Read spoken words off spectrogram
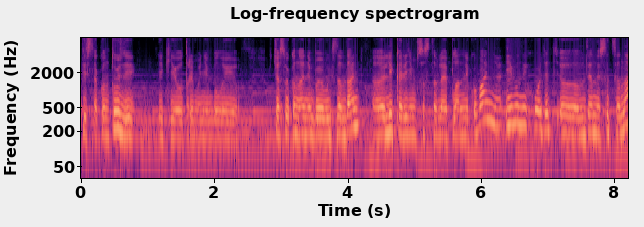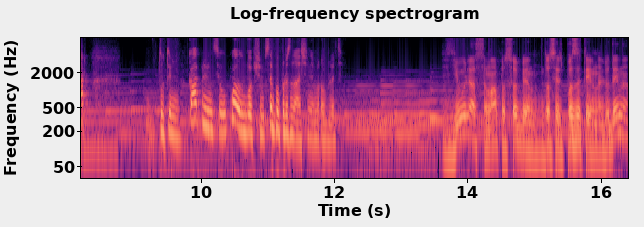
після контузій, які отримані були під час виконання бойових завдань. Лікар їм составляє план лікування, і вони ходять в денний стаціонар. Тут їм капельниці, уколи, в общем, все по призначенням роблять. Юля сама по собі досить позитивна людина,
